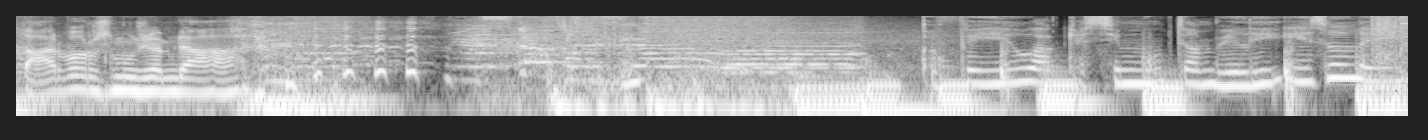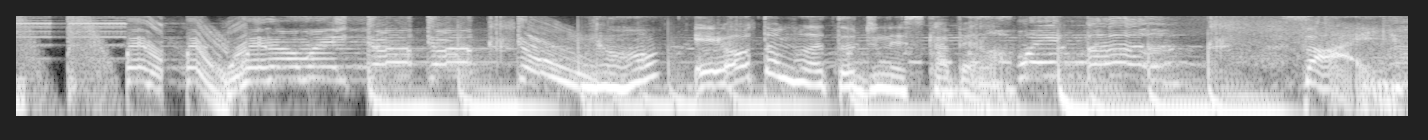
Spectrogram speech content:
Star Wars můžem dát. No, i o tomhle to dneska bylo. Fajn.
